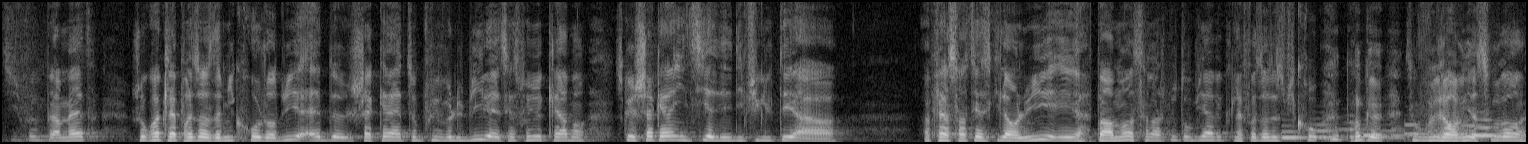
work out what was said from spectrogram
Si je peux me permettre, je crois que la présence d'un micro aujourd'hui aide chacun à être plus volubile et à s'exprimer clairement. Parce que chacun ici a des difficultés à, à faire sortir ce qu'il a en lui et apparemment ça marche plutôt bien avec la présence de ce micro. Donc euh, si vous pouvez revenir souvent.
